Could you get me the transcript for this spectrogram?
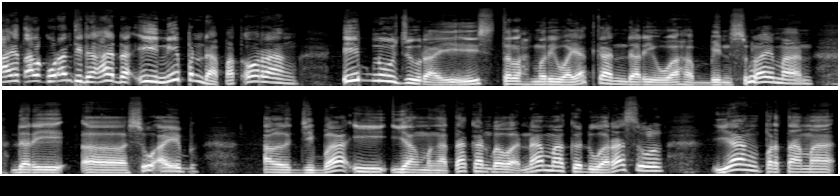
Ayat Al-Qur'an tidak ada. Ini pendapat orang. Ibnu Jurais telah meriwayatkan dari Wahab bin Sulaiman dari eh, Suaib Al-Jibai yang mengatakan bahwa nama kedua rasul yang pertama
